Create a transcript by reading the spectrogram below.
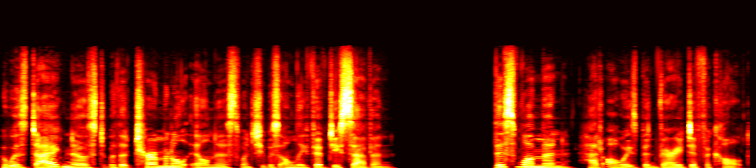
who was diagnosed with a terminal illness when she was only 57. This woman had always been very difficult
